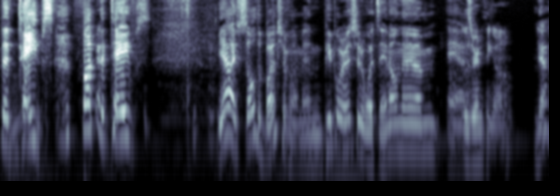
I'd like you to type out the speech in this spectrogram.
the tapes. Fuck the tapes. Yeah, I've sold a bunch of them, and people are interested in what's in on them. And Is there anything on them? yeah,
